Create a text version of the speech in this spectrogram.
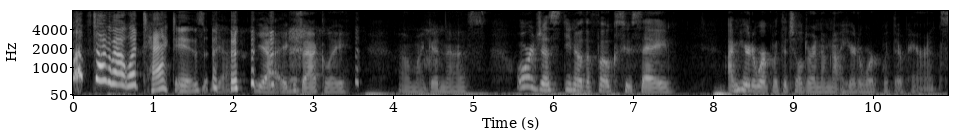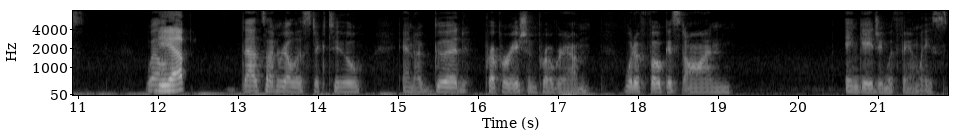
Let's talk about what tact is. yeah, yeah, exactly. Oh my goodness. Or just, you know, the folks who say, I'm here to work with the children, I'm not here to work with their parents. Well, yep. that's unrealistic too. And a good preparation program would have focused on engaging with families.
